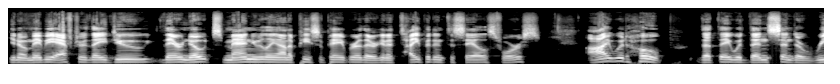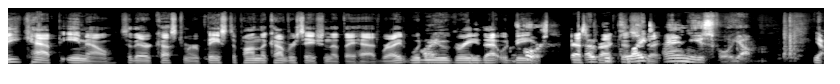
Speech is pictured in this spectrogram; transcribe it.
you know, maybe after they do their notes manually on a piece of paper, they're going to type it into Salesforce. I would hope that they would then send a recap email to their customer based upon the conversation that they had, right? Wouldn't right. you agree that would of be course. best would practice? Be polite right. and useful, yeah. Yeah.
